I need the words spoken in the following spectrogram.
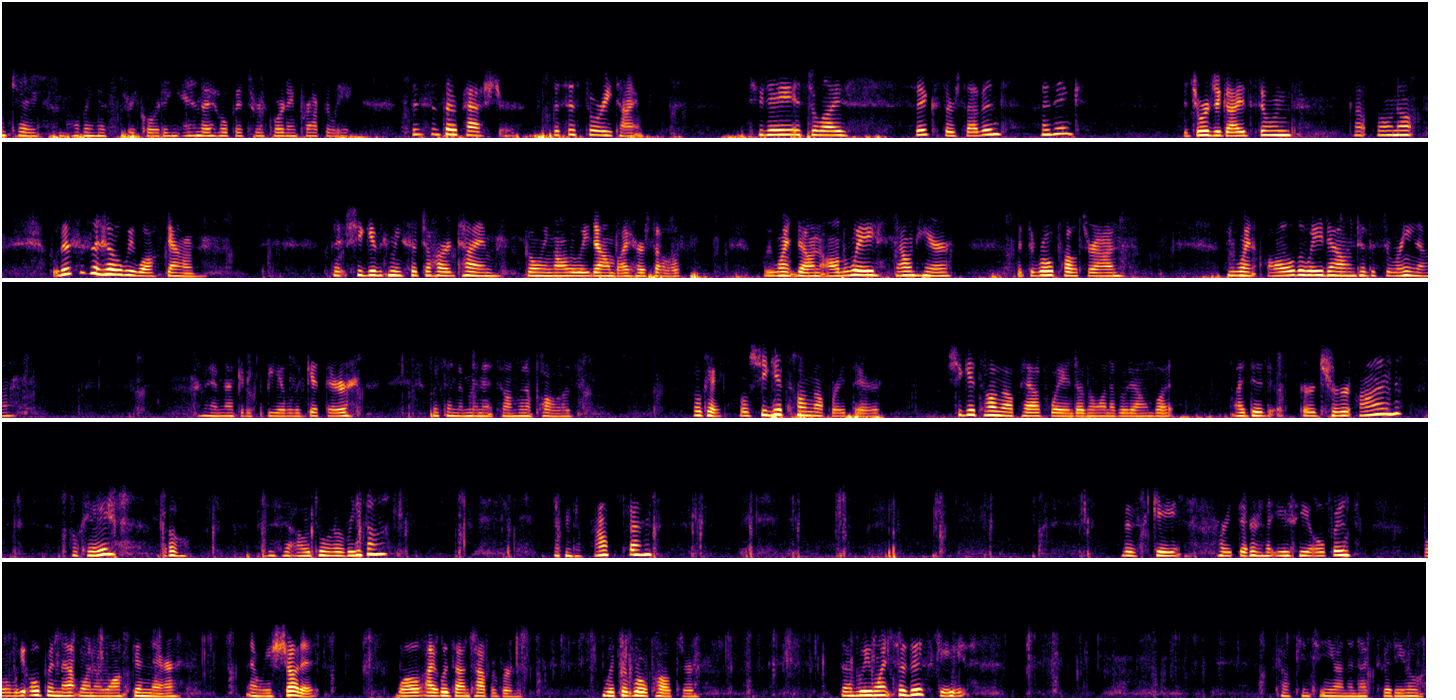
Okay, I'm hoping this is recording, and I hope it's recording properly. This is our pasture. This is story time. Today is July 6th or 7th, I think. The Georgia Guidestones got blown up. Well, this is the hill we walk down. That she gives me such a hard time going all the way down by herself. We went down all the way down here with the rope halter on. We went all the way down to this arena I'm not going to be able to get there within a minute, so I'm going to pause. Okay, well, she gets hung up right there. She gets hung up halfway and doesn't want to go down, but I did urge her on. Okay, so this is the outdoor arena and the mountain. This gate right there that you see open, well, we opened that one and walked in there, and we shut it while I was on top of her with a rope halter. Then we went to this gate. I'll continue on the next video.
